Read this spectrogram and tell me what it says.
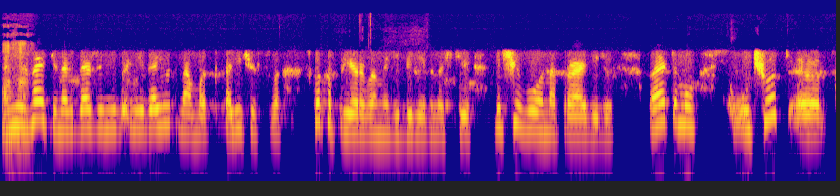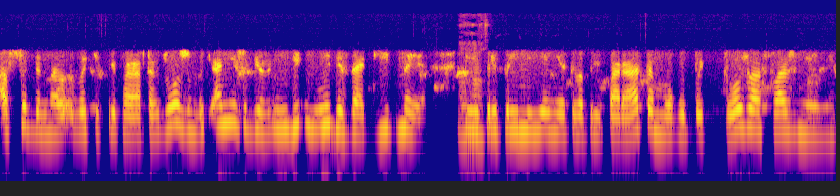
Они, uh-huh. знаете, иногда даже не, не дают нам вот количество, сколько прерваны ли беременности, для чего направили. Поэтому учет, э, особенно в этих препаратах, должен быть, они же без, не, не безобидные. Uh-huh. И при применении этого препарата могут быть тоже осложнения.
